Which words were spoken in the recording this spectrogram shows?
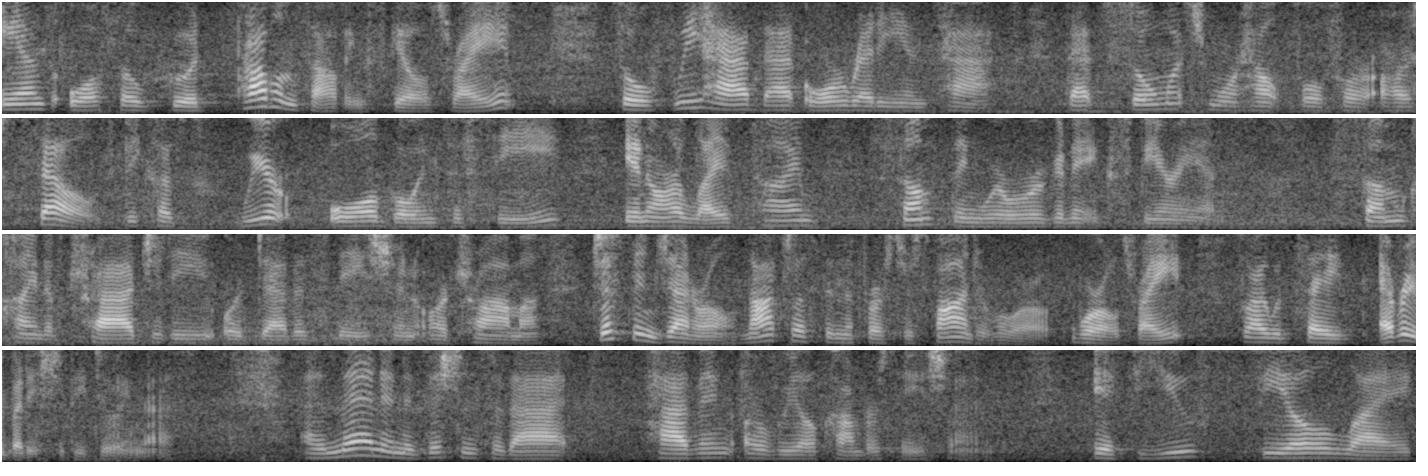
and also good problem solving skills, right? So if we have that already intact, that's so much more helpful for ourselves because we're all going to see in our lifetime something where we're going to experience some kind of tragedy or devastation or trauma, just in general, not just in the first responder world, world, right? So I would say everybody should be doing this. And then in addition to that, having a real conversation. If you feel like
